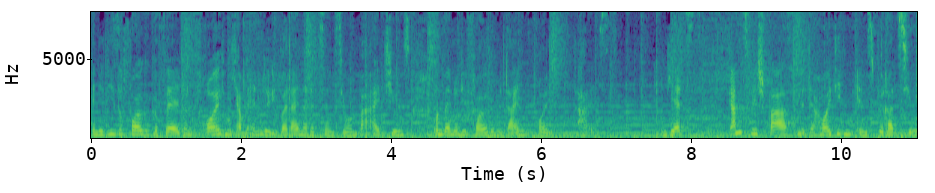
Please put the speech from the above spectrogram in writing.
Wenn dir diese Folge gefällt, dann freue ich mich am Ende über deine Rezension bei iTunes und wenn du die Folge mit deinen Freunden teilst. Und jetzt ganz viel Spaß mit der heutigen Inspiration.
